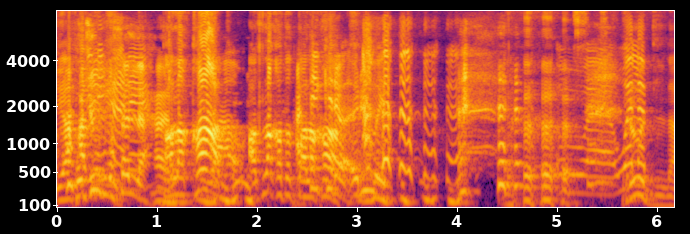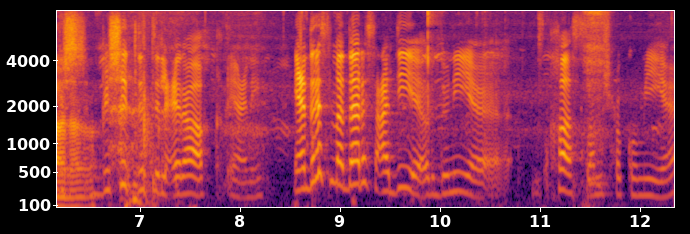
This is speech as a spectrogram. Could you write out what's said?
يا هجوم مسلح هذا. طلقات أطلقت الطلقات ولا. بشدة العراق يعني. يعني درست مدارس عادية أردنية خاصة مش حكومية.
